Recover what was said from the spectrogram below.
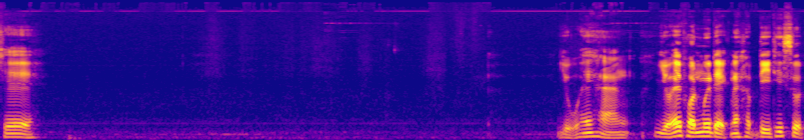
เค อยู่ให้ห่าง อยู่ให้พ้นมือเด็กนะครับ ดีที่สุด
